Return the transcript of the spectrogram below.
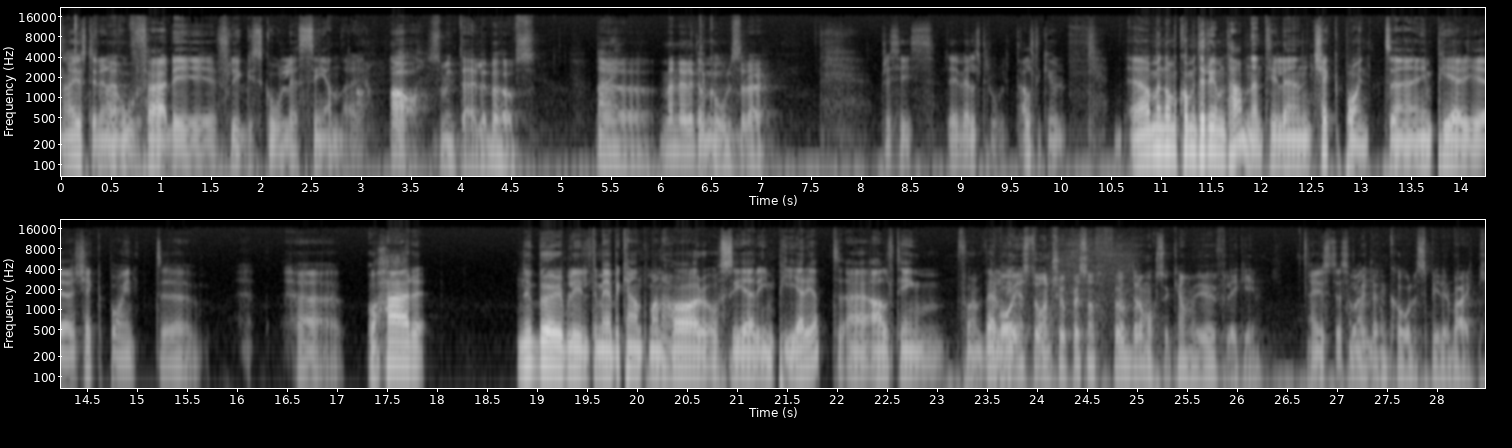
Ja, just det. Det är en är- ofärdig flygskolescen där. Ja. Ja, som inte heller behövs. Nej. Eh, Men är lite De- cool sådär. Precis, det är väldigt roligt. Alltid kul. Ja, men de kommer till rymdhamnen, till en checkpoint, en imperie checkpoint. eh, eh, Och här, nu börjar det bli lite mer bekant. Man hör och ser imperiet. Eh, Allting får en Det väldigt... var ju en stormtrooper som förföljde dem också kan vi ju flika in. Ja, just det, som en en liten cool speederbike.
